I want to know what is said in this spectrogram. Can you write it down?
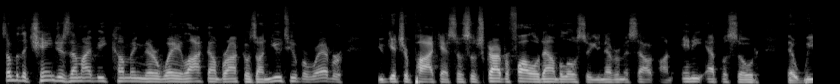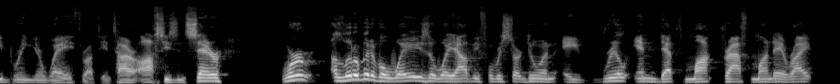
some of the changes that might be coming their way. Locked On Broncos on YouTube or wherever you get your podcast. So subscribe or follow down below so you never miss out on any episode that we bring your way throughout the entire offseason. Sayre, we're a little bit of a ways away out before we start doing a real in-depth mock draft Monday, right?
